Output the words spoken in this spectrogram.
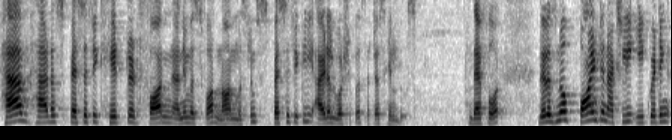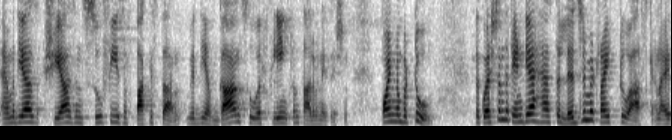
have had a specific hatred for and animus for non-Muslims, specifically idol worshippers such as Hindus. Therefore, there is no point in actually equating Ahmadiyas, Shias and Sufis of Pakistan with the Afghans who were fleeing from Talibanization. Point number two, the question that India has the legitimate right to ask, and I,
